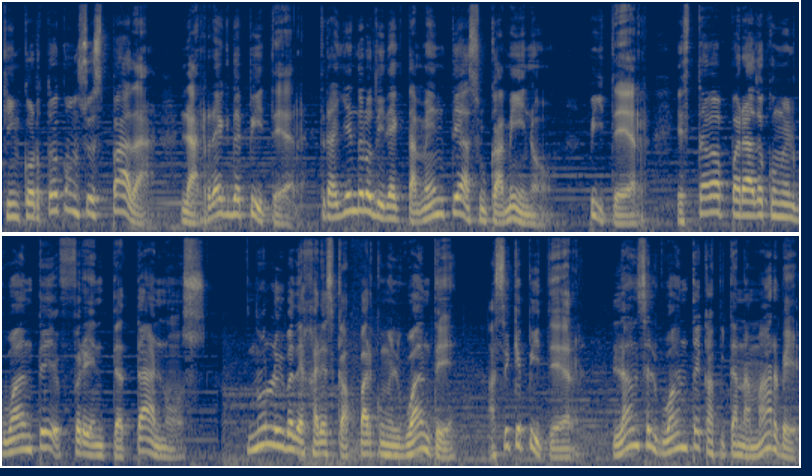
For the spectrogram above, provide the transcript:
quien cortó con su espada la red de Peter, trayéndolo directamente a su camino. Peter estaba parado con el guante frente a Thanos. No lo iba a dejar escapar con el guante, así que Peter lanza el guante a Capitana Marvel,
